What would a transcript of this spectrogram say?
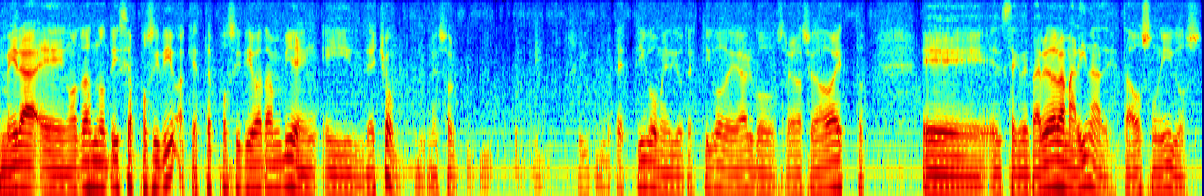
Mira, en otras noticias positivas, que esta es positiva también, y de hecho, me sor- testigo, medio testigo de algo relacionado a esto. Eh, el secretario de la Marina de Estados Unidos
